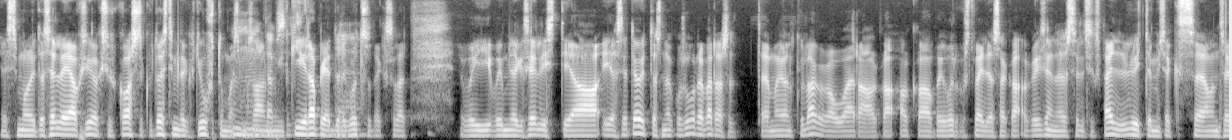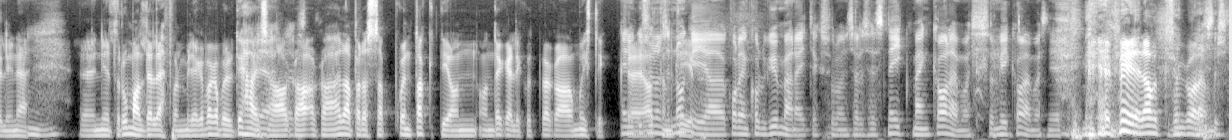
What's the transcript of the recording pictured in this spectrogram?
ja siis mul oli ta selle jaoks igaks juhuks kaasas, kui tõesti midagi peaks juhtuma, siis mm, ma saan mingit kiirabi endale kutsuda, eks ole, et või, või midagi sellist ja, ja see töötas nagu suurepäraselt, ma ei olnud küll väga kaua ära, aga, aga või võrgust väljas, aga, aga iseenesest selliseks väljalülitamiseks on selline mm -hmm. nii-öelda rumal telefon, millega väga palju teha ei ja, saa, aga, aga hädapärast saab kontakti, on, on tegelikult väga mõistlik. ei no kui sul on see Nokia kolmkümmend kolm kümme näiteks, sul on seal see Snake mäng ka olemas, siis on kõik olemas, nii et meelelahutus on ka olemas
